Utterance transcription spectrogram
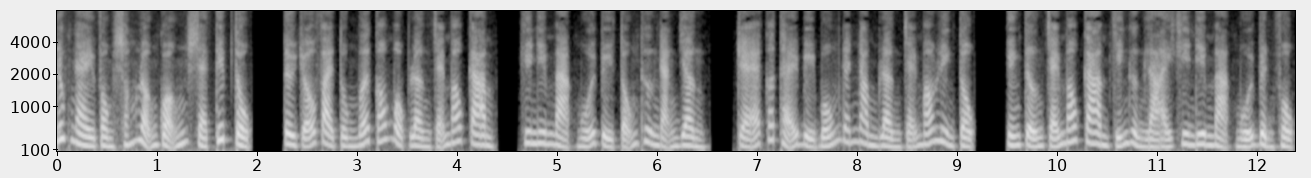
Lúc này vòng sóng luẩn quẩn sẽ tiếp tục, từ chỗ vài tuần mới có một lần chảy máu cam, khi niêm mạc mũi bị tổn thương nặng dần, trẻ có thể bị 4 đến 5 lần chảy máu liên tục. Hiện tượng chảy máu cam chỉ ngừng lại khi niêm mạc mũi bình phục.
